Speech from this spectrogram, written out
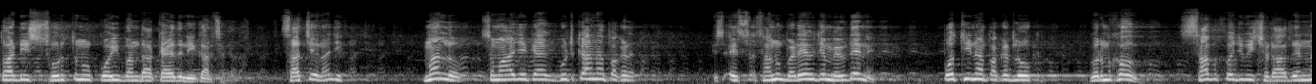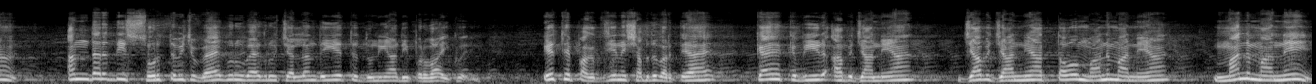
ਤੁਹਾਡੀ ਸੁਰਤ ਨੂੰ ਕੋਈ ਬੰਦਾ ਕੈਦ ਨਹੀਂ ਕਰ ਸਕਦਾ। ਸੱਚ ਹੈ ਨਾ ਜੀ? ਮੰਨ ਲਓ, ਸਮਾਜ ਇਹ ਕਹੇ ਗੁਟਕਾ ਨਾ ਪਕੜ। ਸਾਨੂੰ ਬੜੇ ਹੋ ਜੇ ਮਿਲਦੇ ਨੇ। ਪੋਥੀ ਨਾ ਪਕੜ ਲੋਕ। ਗੁਰਮਖੋ, ਸਭ ਕੁਝ ਵੀ ਛਡਾ ਦੇਣਾ। ਅੰਦਰ ਦੀ ਸੁਰਤ ਵਿੱਚ ਵੈਗੁਰੂ ਵੈਗੁਰੂ ਚੱਲਣ ਦਈਏ ਤੇ ਦੁਨੀਆ ਦੀ ਪਰਵਾਹ ਹੀ ਕੋਈ ਨਹੀਂ। ਇੱਥੇ ਭਗਤ ਜੀ ਨੇ ਸ਼ਬਦ ਵਰਤਿਆ ਹੈ, ਕਹਿ ਕਬੀਰ ਅਬ ਜਾਣਿਆ, ਜਬ ਜਾਣਿਆ ਤਉ ਮਨ ਮਾਨਿਆ, ਮਨ ਮਾਨੇ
